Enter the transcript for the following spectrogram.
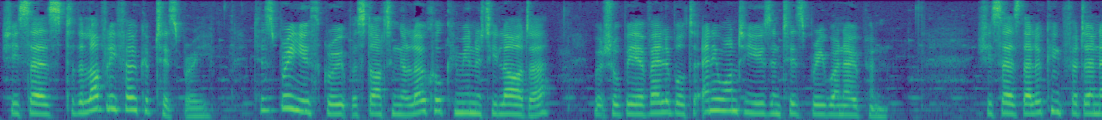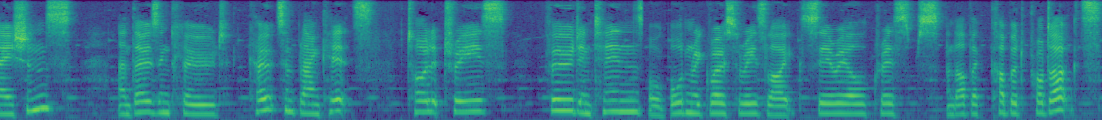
She says, To the lovely folk of Tisbury, Tisbury Youth Group are starting a local community larder which will be available to anyone to use in Tisbury when open. She says they're looking for donations, and those include coats and blankets, toiletries, food in tins or ordinary groceries like cereal, crisps, and other cupboard products,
